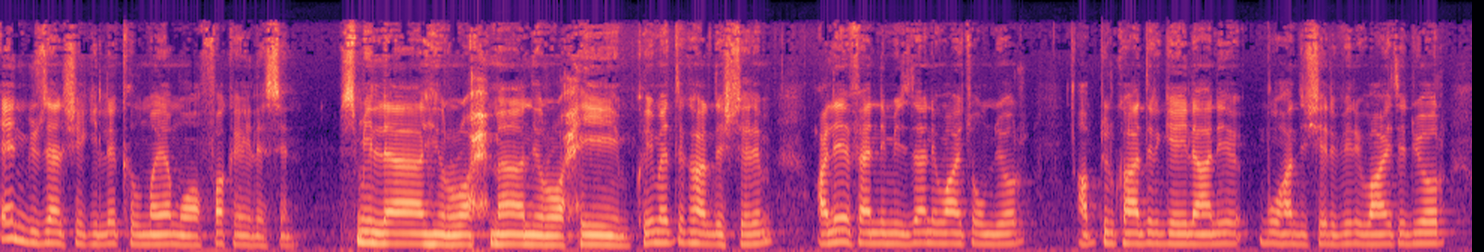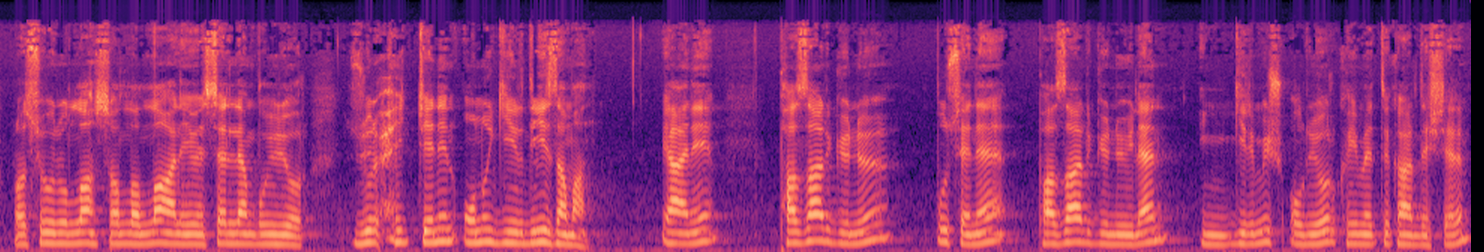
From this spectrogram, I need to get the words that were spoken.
en güzel şekilde kılmaya muvaffak eylesin. Bismillahirrahmanirrahim. Kıymetli kardeşlerim, Ali Efendimiz'den rivayet olunuyor. Abdülkadir Geylani bu hadis-i şerifi rivayet ediyor. Resulullah sallallahu aleyhi ve sellem buyuruyor. Zülhicce'nin onu girdiği zaman, yani pazar günü bu sene pazar günüyle girmiş oluyor kıymetli kardeşlerim.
